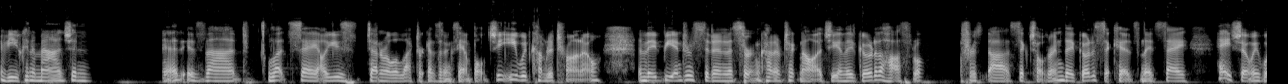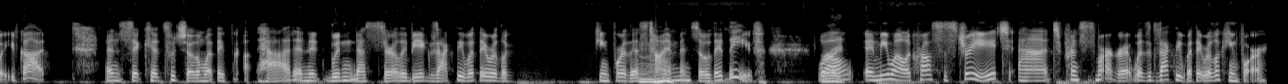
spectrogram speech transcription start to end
if you can imagine it, is that let's say I'll use General Electric as an example. GE would come to Toronto and they'd be interested in a certain kind of technology and they'd go to the hospital for uh, sick children. They'd go to sick kids and they'd say, "Hey, show me what you've got." And sick kids would show them what they've had, and it wouldn't necessarily be exactly what they were looking for this mm-hmm. time, and so they'd leave. Well, right. and meanwhile, across the street at Princess Margaret was exactly what they were looking for,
